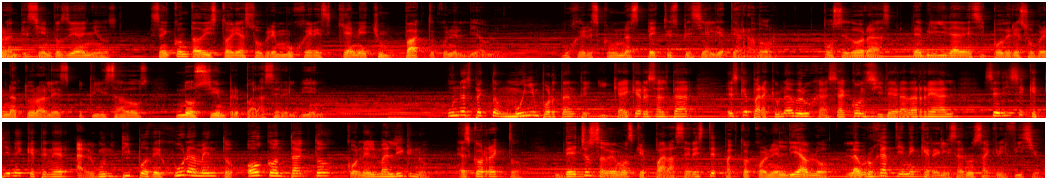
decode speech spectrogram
Durante cientos de años se han contado historias sobre mujeres que han hecho un pacto con el diablo, mujeres con un aspecto especial y aterrador, poseedoras de habilidades y poderes sobrenaturales utilizados no siempre para hacer el bien. Un aspecto muy importante y que hay que resaltar es que para que una bruja sea considerada real, se dice que tiene que tener algún tipo de juramento o contacto con el maligno. Es correcto. De hecho sabemos que para hacer este pacto con el diablo, la bruja tiene que realizar un sacrificio.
